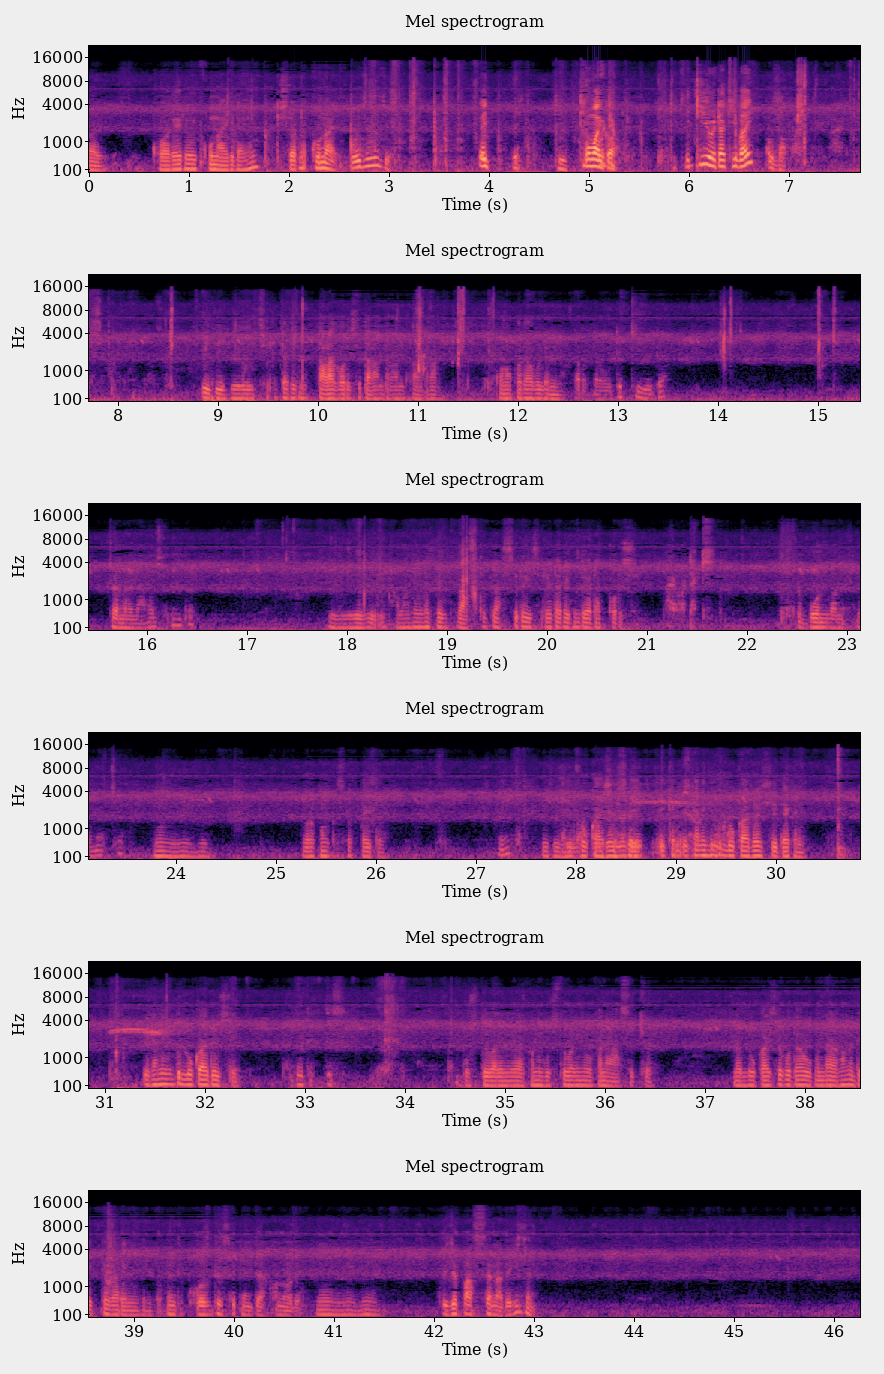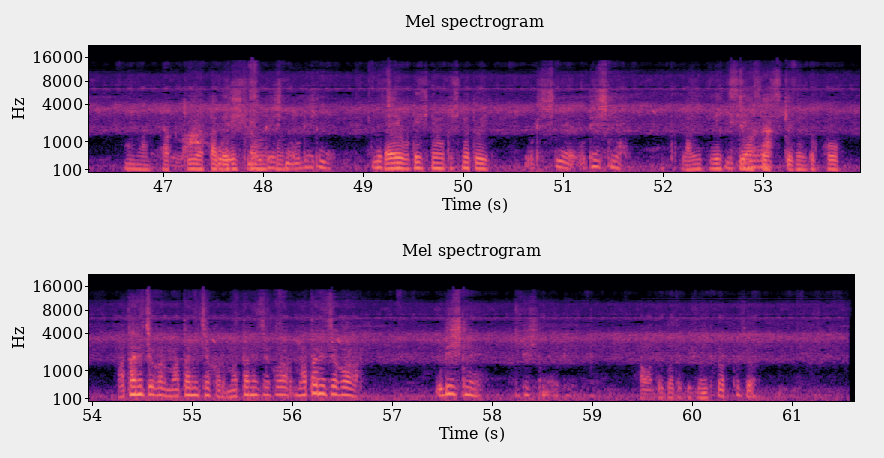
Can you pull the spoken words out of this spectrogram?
ভাই ঘরের ওই কোনায় দেখেন কিছু একটা কোনায়। ওই যে ওই যে। এই ও মাই গড। কি ওটা কি ভাই? আল্লাহ ভাই এই যে এই ছেলেটাকে কিন্তু তাড়া করেছে দাঁড়ান দাঁড়ান দাঁড়ান দাঁড়ান। কোনো কথা বলেন না। তারপর ওটা কি এটা? কেন আছে কিন্তু আমাদের মনে হচ্ছে রাস্তাতে আসছিল এই ছেলেটাকে কিন্তু অ্যাটাক করেছে। ভাই ওটা কি? বোন মানুষ মনে হচ্ছে। হুম হুম হুম। ওরকম কিছু একটাই তো হুম? এই যে- যে আল্লাহ, লুকায় রয়েছে এখানে এখানে কিন্তু লুকায় রয়েছে দেখেন। এখানে কিন্তু লুকায় রয়েছে। দেখতেছি। বুঝতে পারিনি এখনও বুঝতে পারিনি ওখানে আছে কেউ। না লুকাইছে কোথায় ওখানে এখনও দেখতে পারিনি কিন্তু। কিন্তু খোঁজ দিচ্ছে কিন্তু এখন ওরে। হুম হুম হুম। যে পাচ্ছে না দেখেছেন? উঠিস না উঠিস না তুই। উঠিস নে উঠিস নে। লাইভ দেখছি আজকে কিন্তু খুব। মাথা নিচে কর মাথা নিচে কর মাথা নিচে কর মাথা নিচে কর। উঠিস না উঠিস না উঠিস আমাদের কথা কি শুনতে পারতেছ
